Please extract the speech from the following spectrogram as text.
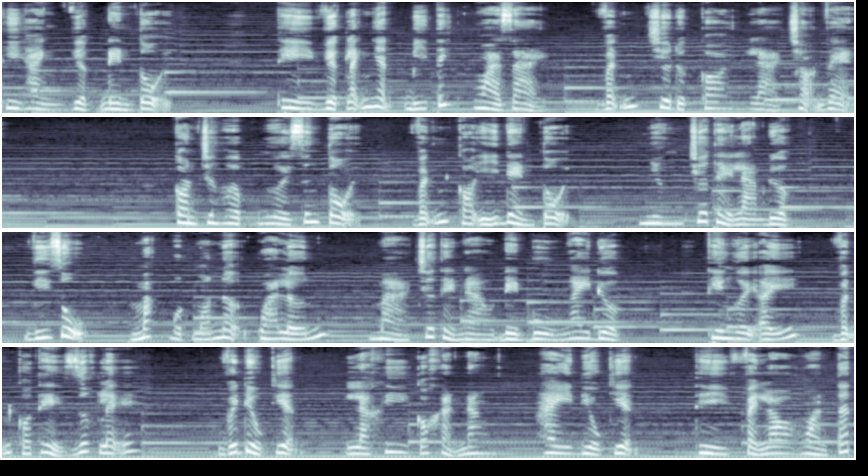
thi hành việc đền tội, thì việc lãnh nhận bí tích hòa giải vẫn chưa được coi là trọn vẹn còn trường hợp người xưng tội vẫn có ý đền tội, nhưng chưa thể làm được. Ví dụ, mắc một món nợ quá lớn mà chưa thể nào đền bù ngay được, thì người ấy vẫn có thể rước lễ. Với điều kiện là khi có khả năng hay điều kiện thì phải lo hoàn tất.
